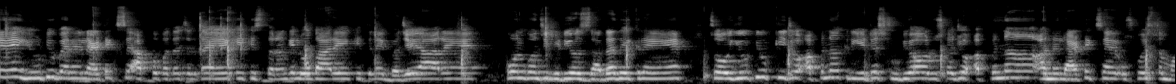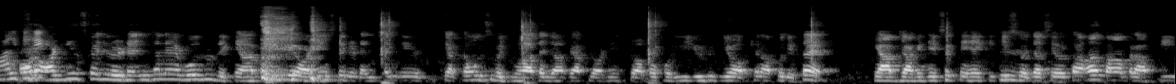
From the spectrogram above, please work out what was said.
हैं? यूट्यूब एनालिटिक्स से आपको पता चलता है कि किस तरह के लोग आ रहे हैं कितने बजे आ रहे हैं कौन कौन सी वीडियोस ज़्यादा देख रहे हैं। सो so, यूट्यूब की जो अपना क्रिएटर स्टूडियो और उसका जो अपना एनालिटिक्स है उसको इस्तेमाल करें। ऑडियंस का जो रिटेंशन है वो ज़रूर देखें। आप ये ऑडियंस के रिटेंशन के क्या कौन सी वजूहत है जहाँ पे आपकी ऑडियंस ड्रॉप ऑफ़ हो रही है? यूट्यूब ये ऑप्शन आपको देता है कि आप जाके देख सकते हैं कि किस हम्म। वजह से और कहाँ कहाँ पर आपकी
